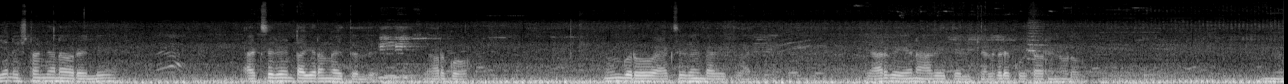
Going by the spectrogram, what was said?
ಏನು ಇಷ್ಟೊಂದು ಜನ ಅವ್ರೆ ಇಲ್ಲಿ? ಆಕ್ಸಿಡೆಂಟ್ ಆಗಿರಂಗೈತೆ ಅಲ್ಲಿ, ಯಾರಿಗೋ. ಮುಂಗುರು ಆಕ್ಸಿಡೆಂಟ್ ಆಗೈತೆ ಯಾರಿಗೋ ಏನೋ ಆಗೈತೆ ಅಲ್ಲಿ ಕೆಳಗಡೆ ಕೂತವ್ರೆ ನೋಡು ಹ್ಞೂ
